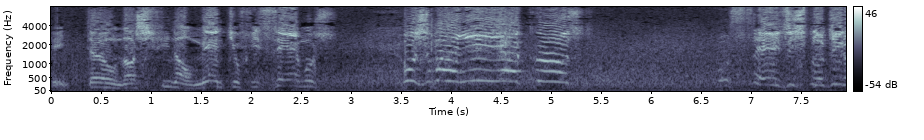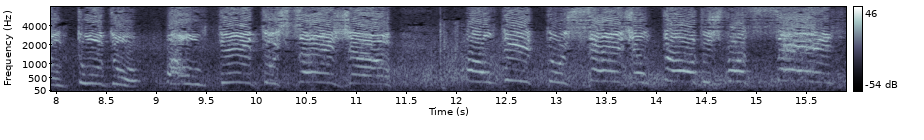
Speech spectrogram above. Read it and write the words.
Então nós finalmente o fizemos! Os maníacos! Vocês explodiram tudo! Malditos sejam! Malditos sejam todos vocês!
